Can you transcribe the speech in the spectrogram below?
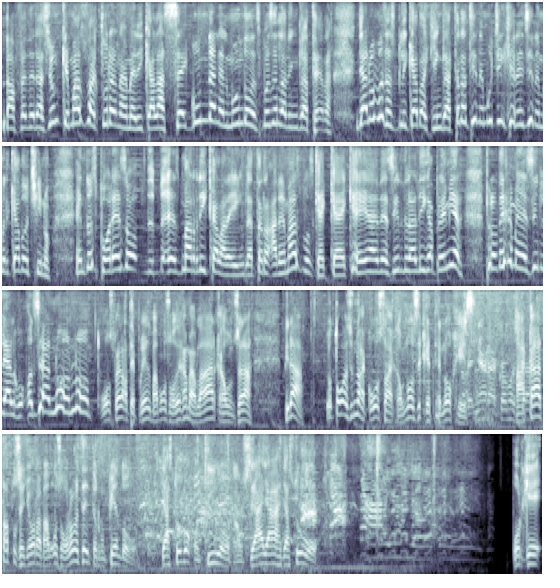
la federación que más factura en América, la segunda en el mundo después de la de Inglaterra. Ya lo hemos explicado aquí. Inglaterra tiene mucha injerencia en el mercado chino. Entonces, por eso es más rica la de Inglaterra. Además, pues, que hay que decir de la Liga Premier. Pero déjeme decirle algo. O sea, no, no. Oh, espérate, pues, vamos, déjame hablar, cabrón. O sea, mira, yo te voy a decir una cosa, cabrón. No sé que te enojes. Señora, ¿cómo está? Acá está tu señora, baboso. No me estés interrumpiendo. Ya estuvo contigo, cabrón. Ya, ya, ya estuvo. Porque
